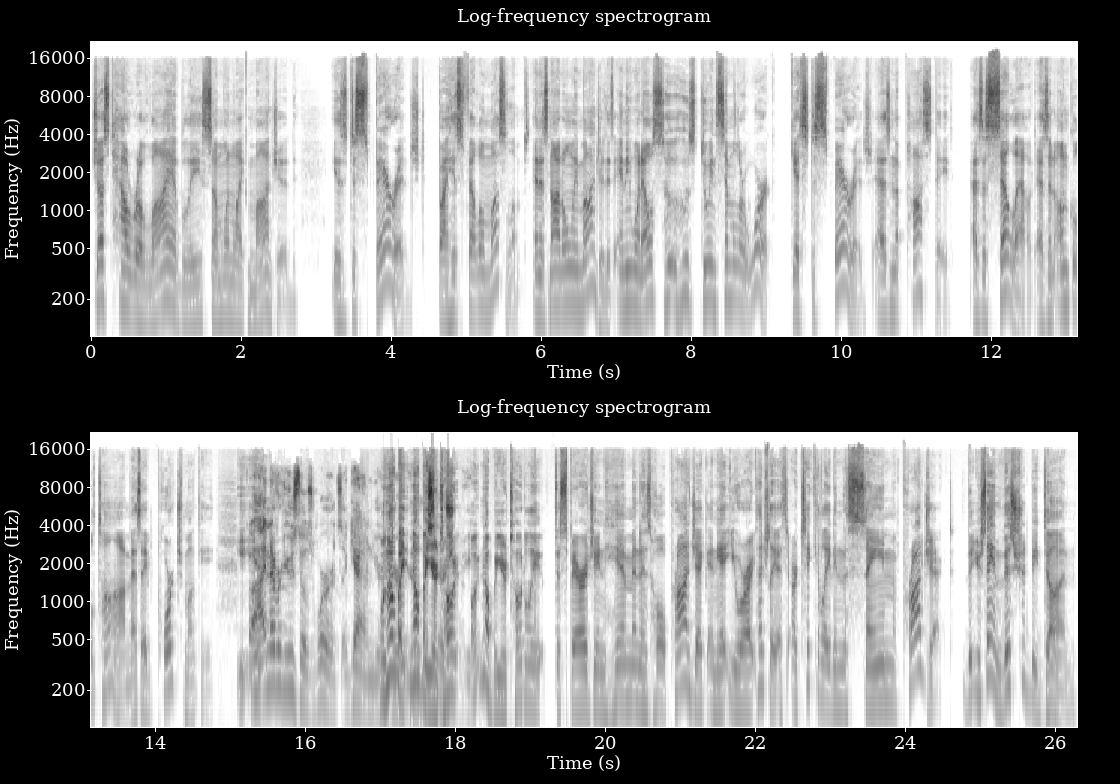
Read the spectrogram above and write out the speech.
just how reliably someone like Maajid is disparaged by his fellow Muslims. And it's not only Maajid, it's anyone else who, who's doing similar work. gets disparaged as an apostate, as a sellout, as an Uncle Tom, as a porch monkey. Well, I never use those words. Again, well, no, but no, but you're totally oh, no, but you're totally disparaging him and his whole project, and yet you are essentially articulating the same project. That you're saying this should be done,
